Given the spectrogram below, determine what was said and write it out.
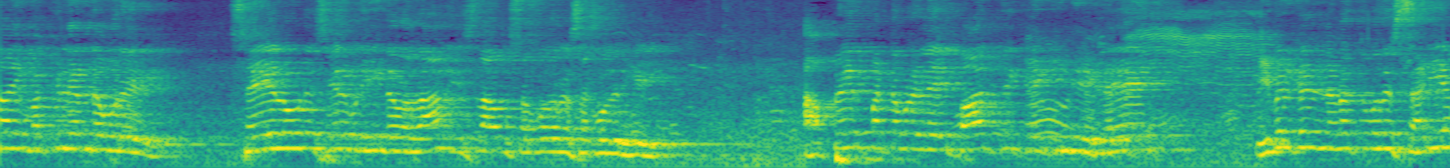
தாய் மக்கள் என்ற ஒரு செயலோடு செயல்படுகின்றவர் தான் இஸ்லாம் சகோதர சகோதரிகள். அப்பேற்பட்டவர்களை பார்த்து கேட்கின்றீர்களே இவர்கள் நடத்துவது சரியா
